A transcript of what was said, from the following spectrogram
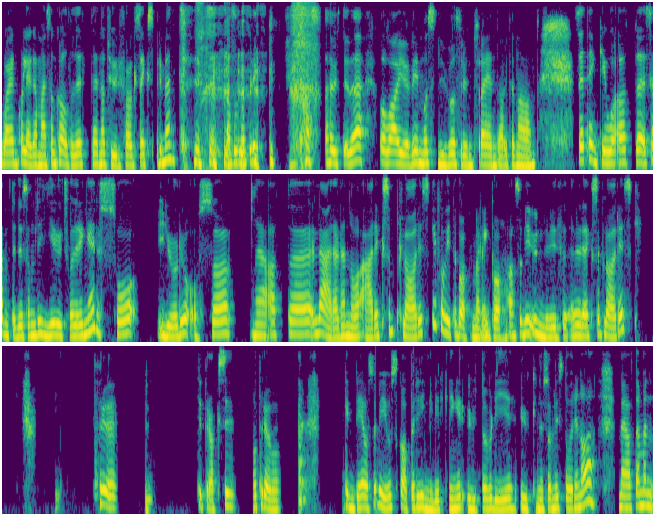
var en kollega av meg som kalte det et naturfagseksperiment. altså Nå blir kasta ut i det, og hva gjør vi? Vi må snu oss rundt fra en dag til en annen. Så jeg tenker jo at eh, samtidig som det gir utfordringer, så gjør det jo også eh, at eh, lærerne nå er eksemplariske, får vi tilbakemelding på. Altså de underviser eksemplarisk. Prøver til praksis og prøver det også vil jo skape ringvirkninger utover de ukene som vi står i nå. Med at nei,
